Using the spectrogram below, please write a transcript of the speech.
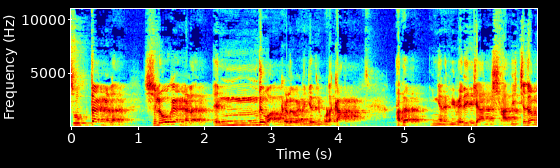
സൂക്തങ്ങൾ ശ്ലോകങ്ങൾ എന്ത് വാക്കുകൾ വേണമെങ്കിൽ അതിന് കൊടുക്കാം. അത് ഇങ്ങനെ വിവരിക്കാൻ സാധിച്ചതും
